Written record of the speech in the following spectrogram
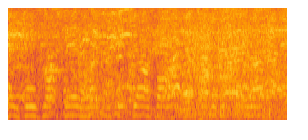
Ball's locked in, hit the six yard box.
